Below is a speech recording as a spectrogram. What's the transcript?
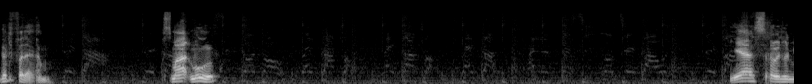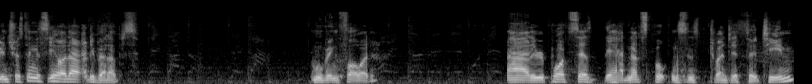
Good for them. Smart move. Yeah, so it'll be interesting to see how that develops moving forward. Uh, the report says they had not spoken since 2013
